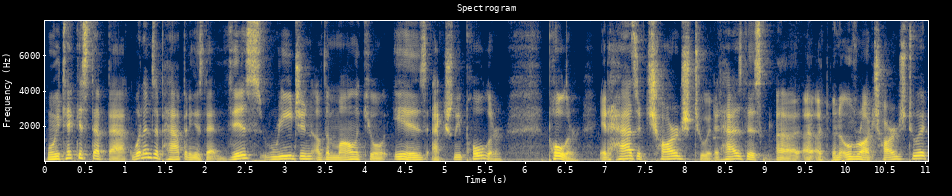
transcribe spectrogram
When we take a step back, what ends up happening is that this region of the molecule is actually polar polar. It has a charge to it. It has this uh, a, an overall charge to it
